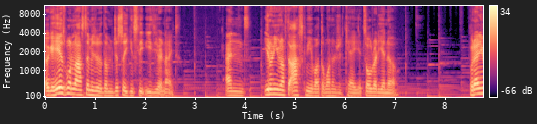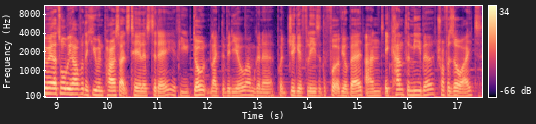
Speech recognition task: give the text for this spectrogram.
Okay, here's one last image of them just so you can sleep easier at night. And you don't even have to ask me about the 100k, it's already a no. But anyway, that's all we have for the human parasites tier list today. If you don't like the video, I'm gonna put jigger fleas at the foot of your bed and Acanthamoeba trophozoite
